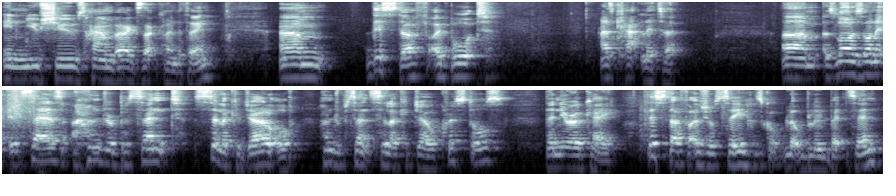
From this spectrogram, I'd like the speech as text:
in new shoes, handbags, that kind of thing. Um, this stuff I bought as cat litter. Um, as long as on it it says 100% silica gel or 100% silica gel crystals, then you're okay. This stuff, as you'll see, has got little blue bits in.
